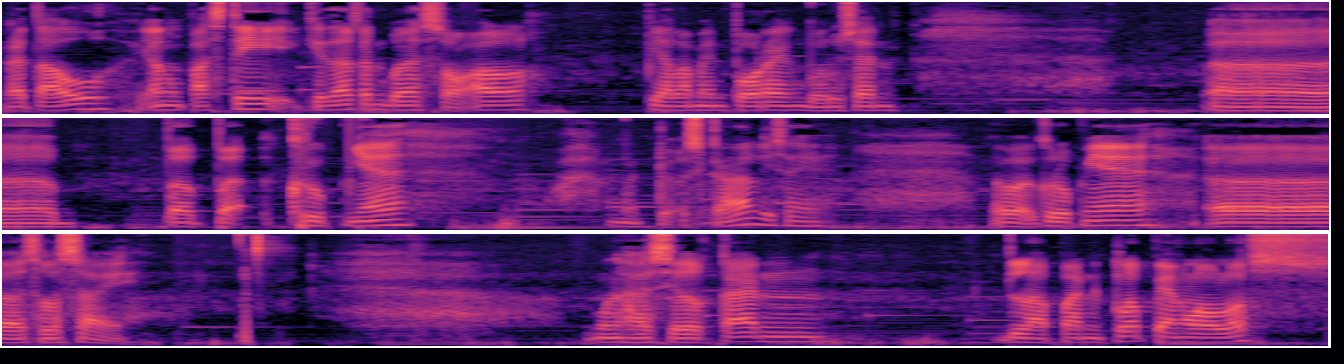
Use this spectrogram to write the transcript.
Nggak tahu. Yang pasti kita akan bahas soal Piala Menpora yang barusan uh, babak grupnya. Wah medok sekali saya. Babak grupnya uh, selesai. Menghasilkan 8 klub yang lolos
